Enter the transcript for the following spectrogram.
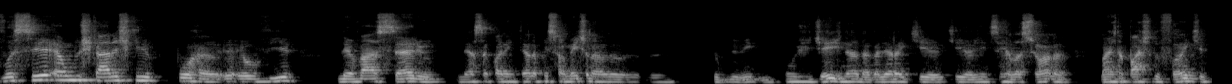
você é um dos caras que, porra, eu, eu vi levar a sério nessa quarentena, principalmente na, com os DJs, né, da galera que, que a gente se relaciona, mais da parte do funk,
